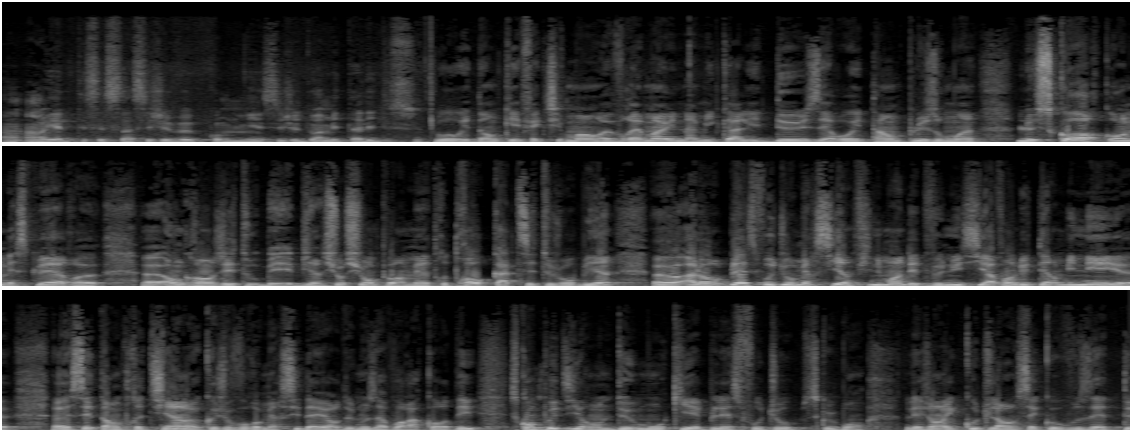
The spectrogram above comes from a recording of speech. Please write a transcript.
En, réalité, c'est ça, si je veux communier, si je dois m'étaler dessus. Oui, donc effectivement, euh, vraiment une amicale et 2-0 étant plus ou moins le score qu'on espère euh, euh, engranger. Mais bien sûr, si on peut en mettre 3 ou 4, c'est toujours bien. alors, Blaise Fodio, merci infiniment d'être venu ici. Avant de terminer cet entretien, que je vous remercie d'ailleurs de nous avoir accordé, ce qu'on peut dire en deux mots qui est Blaise Fodio? Parce que bon, les gens écoutent là, on sait que vous êtes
